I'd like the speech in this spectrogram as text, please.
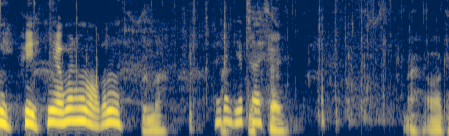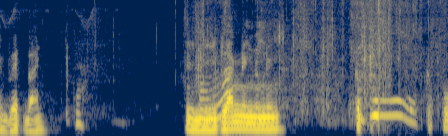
นี่พี่เฮียงมาทางหนอกกันนี่คุณบ่ให้จังเก็บเก็ใส่บใส่อะเออกเข็มเบิดบานจ้ะนี่มีอีกลังหนึ่งตรงหนึงกระปูกระปู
